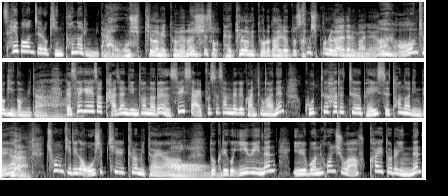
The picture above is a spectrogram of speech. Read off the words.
세 번째로 긴 터널입니다. 야, 50km면은 네. 시속 100km로 달려도 30분을 가야 되는 거 아니에요? 아유, 엄청 긴 겁니다. 야. 그러니까 세계에서 가장 긴 터널은 스위스 알프스 산맥을 관통하는 고트하르트 베이스 터널인데요. 네. 총 길이가 57km예요. 어. 또 그리고 2위는 일본 혼슈와 홋카이도를 잇는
